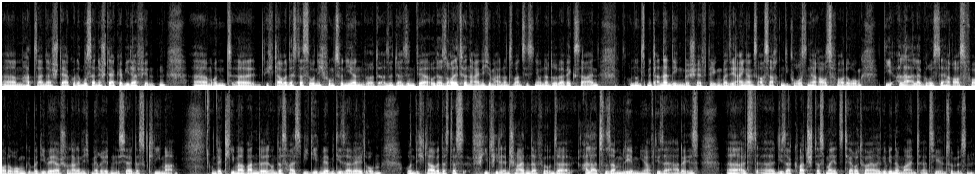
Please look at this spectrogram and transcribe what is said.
ähm, hat seine Stärke oder muss seine Stärke wiederfinden. Ähm, und ich glaube, dass das so nicht funktionieren wird. Also da sind wir oder sollten sollten eigentlich im 21. Jahrhundert drüber weg sein und uns mit anderen Dingen beschäftigen, weil Sie eingangs auch sagten, die großen Herausforderungen, die aller, allergrößte Herausforderung, über die wir ja schon lange nicht mehr reden, ist ja das Klima und der Klimawandel. Und das heißt, wie gehen wir mit dieser Welt um? Und ich glaube, dass das viel, viel entscheidender für unser aller Zusammenleben hier auf dieser Erde ist, äh, als äh, dieser Quatsch, dass man jetzt territoriale Gewinne meint, erzielen zu müssen.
